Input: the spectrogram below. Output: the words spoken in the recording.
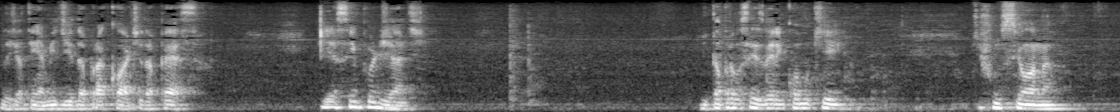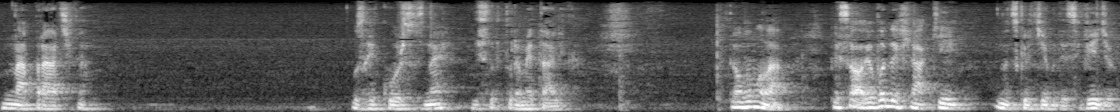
Ele já tem a medida para corte da peça. E assim por diante. Então, para vocês verem como que, que funciona na prática os recursos né, de estrutura metálica. Então, vamos lá. Pessoal, eu vou deixar aqui no descritivo desse vídeo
